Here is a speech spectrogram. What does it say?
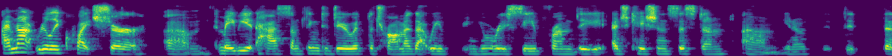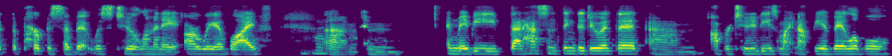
I'm not really quite sure. Um, maybe it has something to do with the trauma that we've you received from the education system. Um, you know, that the purpose of it was to eliminate our way of life mm-hmm. um, and and maybe that has something to do with it um, opportunities might not be available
